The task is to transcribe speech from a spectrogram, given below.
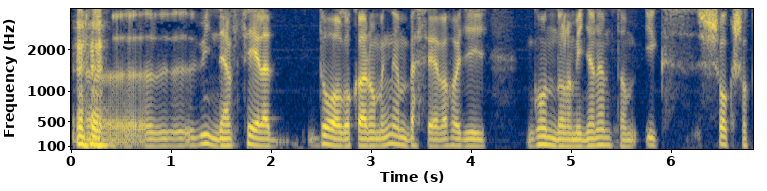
uh-huh. ö, mindenféle dolgok arról, meg nem beszélve, hogy így gondolom így a nem tudom, x sok-sok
